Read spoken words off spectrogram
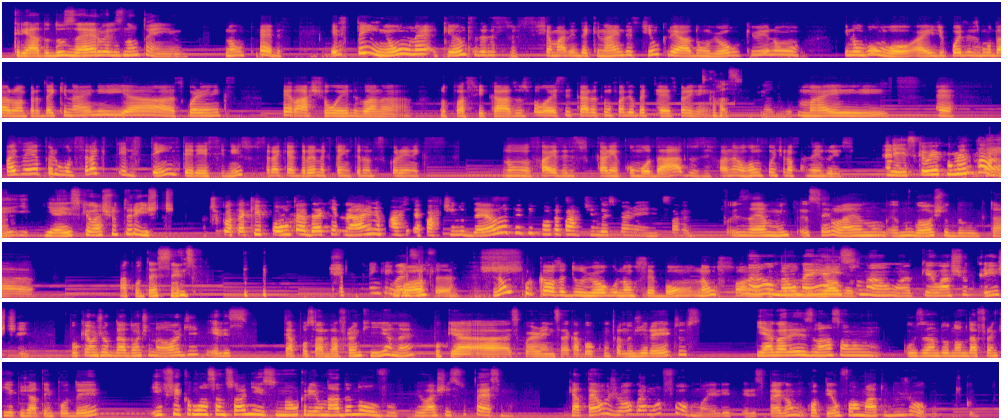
criado do zero eles não têm. não eles. Eles têm um, né? Que antes deles se chamarem Deck Nine, eles tinham criado um jogo que não, que não bombou. Aí depois eles mudaram pra Deck Nine e a Square Enix, sei lá, achou eles lá na, no classificados e falou: esses caras vão fazer o BTS pra gente. Classificado. Mas. É. Mas aí a pergunta, será que eles têm interesse nisso? Será que a grana que tá entrando da Square Enix não faz eles ficarem acomodados e falar, não, vamos continuar fazendo isso? É isso que eu ia comentar. É, e, é isso que eu acho triste. Tipo, até que ponto é Deck Nine é é partindo dela, até que ponto é partindo da Square Enix, sabe? Pois é, muito, eu sei lá, eu não, eu não gosto do que tá acontecendo. Ninguém Mas, gosta. Não por causa do jogo não ser bom, não só né, Não, questão não, nem é jogos. isso não. É porque eu acho triste. Porque é um jogo da Dontnod, eles se apossaram da franquia, né? Porque a, a Square Enix acabou comprando os direitos. E agora eles lançam usando o nome da franquia, que já tem poder, e ficam lançando só nisso, não criam nada novo. Eu acho isso péssimo. Que até o jogo é uma forma. ele- eles pegam, copiam o formato do jogo.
